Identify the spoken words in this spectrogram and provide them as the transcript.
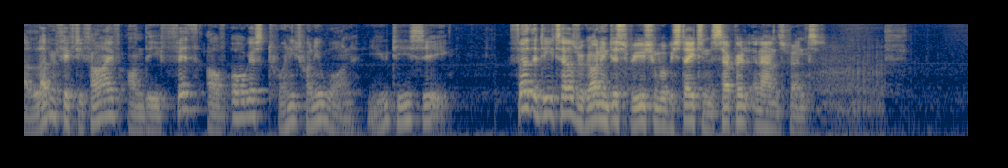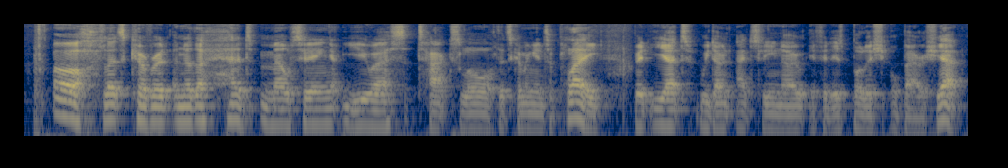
11.55 on the 5th of August 2021 UTC. Further details regarding distribution will be stated in a separate announcement. Oh, let's cover it. Another head melting US tax law that's coming into play, but yet we don't actually know if it is bullish or bearish yet.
